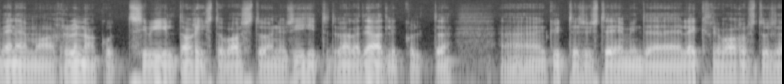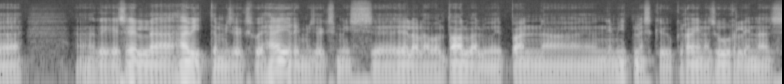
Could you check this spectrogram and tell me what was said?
Venemaa rünnakud tsiviiltaristu vastu on ju sihitud väga teadlikult küttesüsteemide, elektrivarustuse, kõige selle hävitamiseks või häirimiseks, mis eeloleval talvel võib panna nii mitmeski Ukraina suurlinnas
